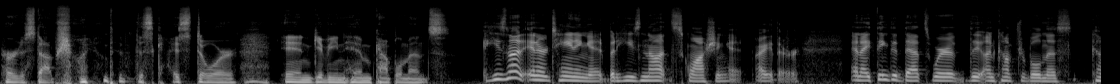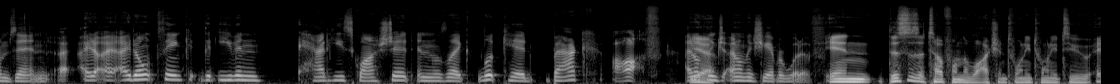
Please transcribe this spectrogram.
her to stop showing up at this guy's door and giving him compliments. he's not entertaining it but he's not squashing it either and i think that that's where the uncomfortableness comes in i i, I don't think that even had he squashed it and was like look kid back off i don't Yeah. think i don't think she ever would have And this is a tough one to watch in 2022. Uh,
